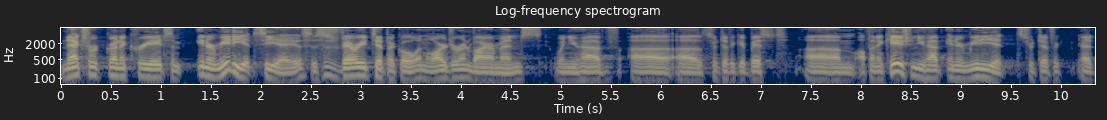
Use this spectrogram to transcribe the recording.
Next, we're going to create some intermediate CAs. This is very typical in larger environments. When you have uh, a certificate-based um, authentication, you have intermediate certificate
